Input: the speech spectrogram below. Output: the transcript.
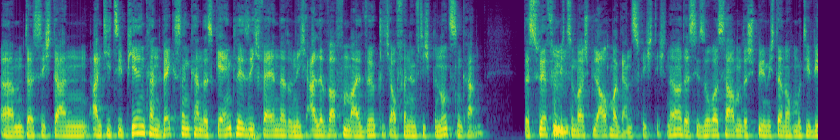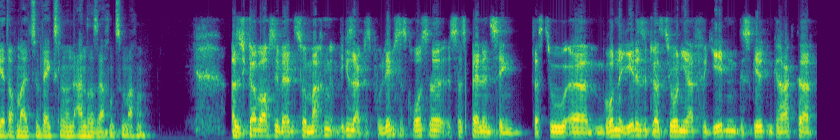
Ähm, dass ich dann antizipieren kann, wechseln kann, das Gameplay sich verändert und ich alle Waffen mal wirklich auch vernünftig benutzen kann. Das wäre für mich Mhm. zum Beispiel auch mal ganz wichtig, ne? dass sie sowas haben, das Spiel mich dann auch motiviert, auch mal zu wechseln und andere Sachen zu machen. Also ich glaube auch, sie werden es so machen. Wie gesagt, das Problem ist das große, ist das Balancing, dass du äh, im Grunde jede Situation ja für jeden geskillten Charakter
